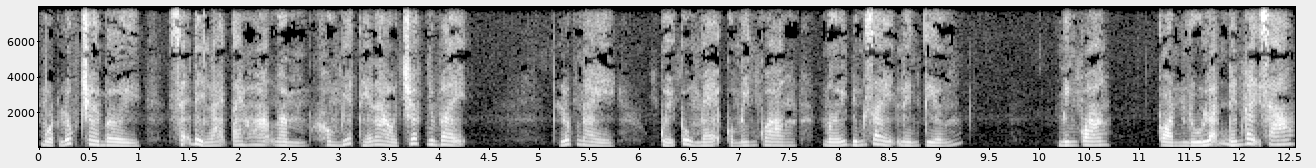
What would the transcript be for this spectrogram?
Một lúc chơi bời sẽ để lại tai họa ngầm không biết thế nào trước như vậy. Lúc này, cuối cùng mẹ của Minh Quang mới đứng dậy lên tiếng. Minh Quang, còn lú lẫn đến vậy sao?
